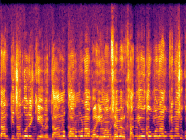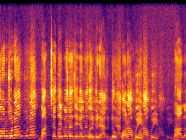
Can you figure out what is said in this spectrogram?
তার কিছু করে কি হবে? দানও করব না বা ইমাম সাহেবের খাতিও দেবো না কিচ্ছু করব না বাচ্চা দেবে না যেখানে করবি না একদম কড়া হই ভালো।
